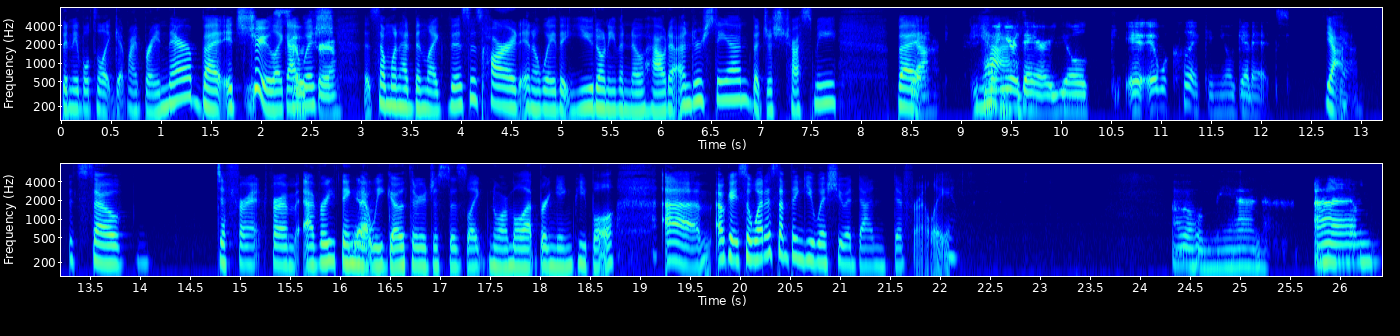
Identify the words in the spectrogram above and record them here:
been able to like get my brain there but it's true like so i wish true. that someone had been like this is hard in a way that you don't even know how to understand but just trust me but yeah, yeah. when you're there you'll it, it, will click and you'll get it yeah. yeah. it's so different from everything yeah. that we go through just as like normal upbringing people. Um, okay, so what is something you wish you had done differently? Oh man. Um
